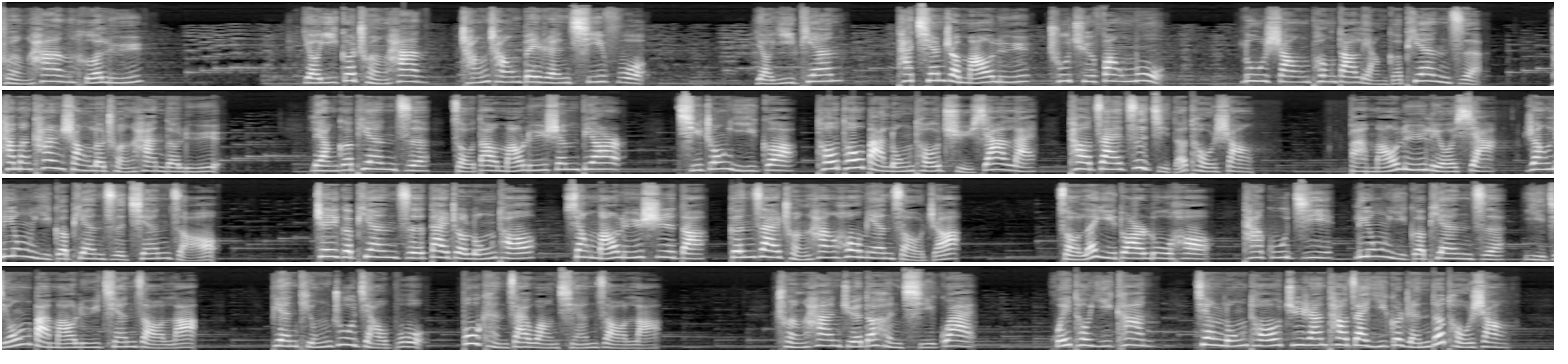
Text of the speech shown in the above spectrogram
蠢汉和驴。有一个蠢汉，常常被人欺负。有一天，他牵着毛驴出去放牧，路上碰到两个骗子，他们看上了蠢汉的驴。两个骗子走到毛驴身边儿，其中一个偷偷把龙头取下来，套在自己的头上，把毛驴留下。让另一个骗子牵走。这个骗子带着龙头，像毛驴似的跟在蠢汉后面走着。走了一段路后，他估计另一个骗子已经把毛驴牵走了，便停住脚步，不肯再往前走了。蠢汉觉得很奇怪，回头一看。见龙头居然套在一个人的头上，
